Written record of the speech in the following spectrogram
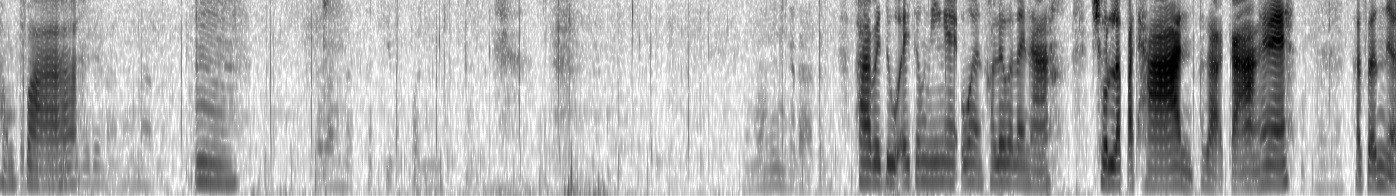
ท้องฟ้า อืมกำลังแบบปุกกิบพอดีผมว่าเล่นกระดาษาไปดูไอ้ตรงนี้ไงอ้วนเขาเรียกว่าอะไรนะ ชนละประทาน ภาษากลางใช่ไหมภาษาเหนือ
